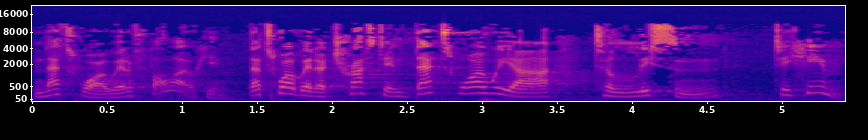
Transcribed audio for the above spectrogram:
And that's why we're to follow him. That's why we're to trust him. That's why we are to listen to Him.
